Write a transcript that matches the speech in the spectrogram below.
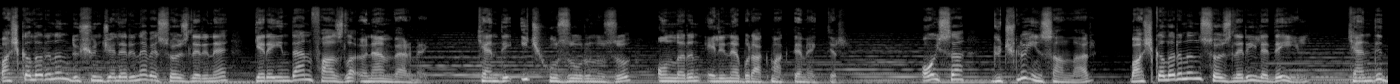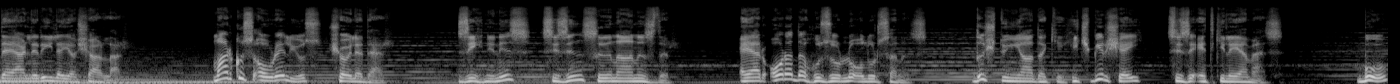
Başkalarının düşüncelerine ve sözlerine gereğinden fazla önem vermek, kendi iç huzurunuzu onların eline bırakmak demektir. Oysa güçlü insanlar, başkalarının sözleriyle değil, kendi değerleriyle yaşarlar. Marcus Aurelius şöyle der, Zihniniz sizin sığınağınızdır. Eğer orada huzurlu olursanız, dış dünyadaki hiçbir şey sizi etkileyemez. Bu,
